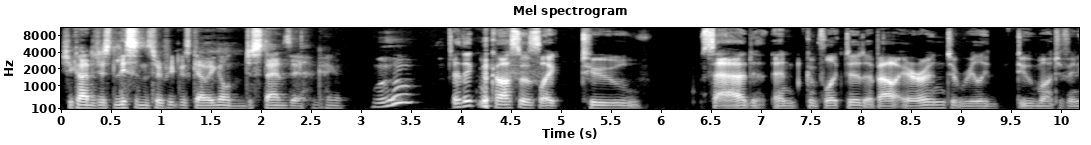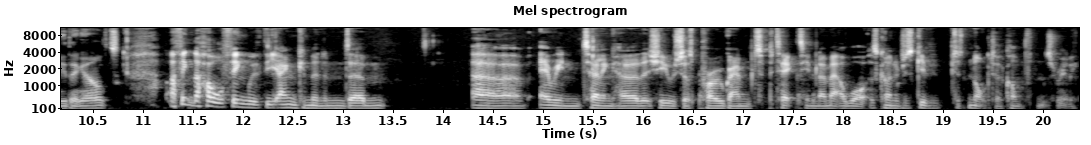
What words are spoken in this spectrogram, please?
she kind of just listens to everything that's going on and just stands there going, "What?" I think Mikasa's like too sad and conflicted about Eren to really do much of anything else. I think the whole thing with the Ackerman and um, uh, Eren telling her that she was just programmed to protect him no matter what has kind of just give just knocked her confidence really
